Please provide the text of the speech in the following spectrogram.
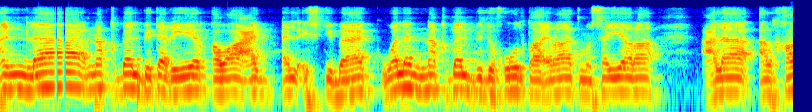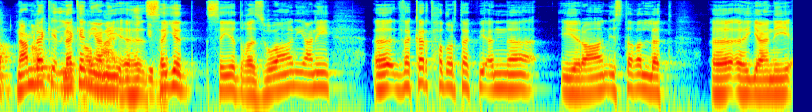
أن لا نقبل بتغيير قواعد الاشتباك ولن نقبل بدخول طائرات مسيرة على الخط نعم لكن لكن يعني آه، سيد سيد غزوان يعني آه، ذكرت حضرتك بأن إيران استغلت آه، يعني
